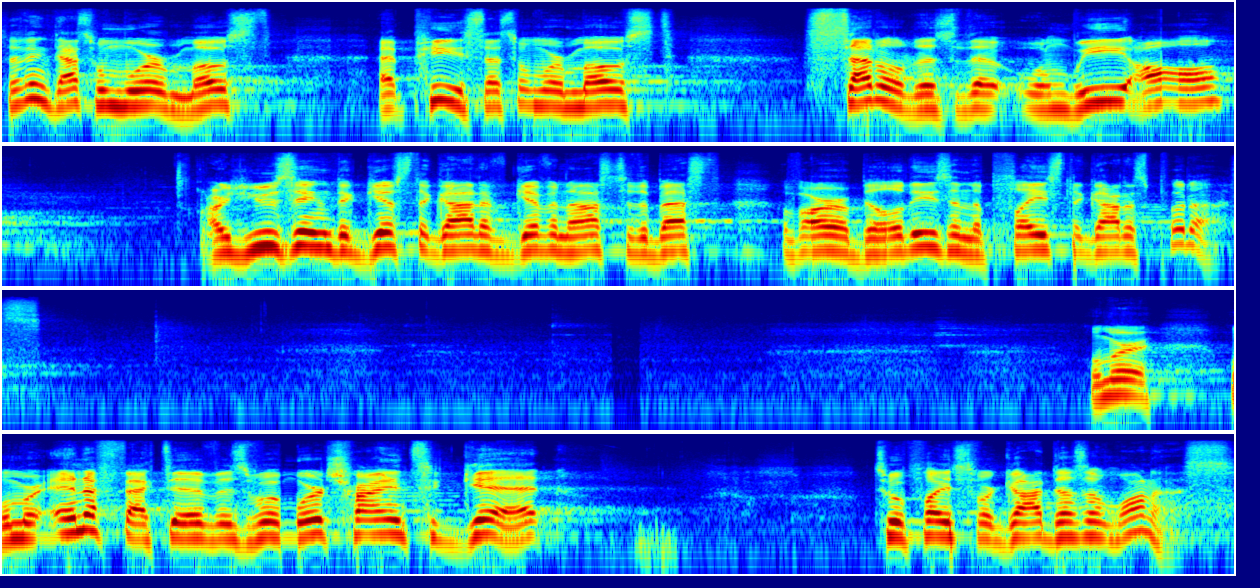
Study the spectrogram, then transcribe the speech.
So I think that's when we're most at peace. That's when we're most settled, is that when we all are using the gifts that God have given us to the best of our abilities in the place that God has put us. When we're, when we're ineffective is when we're trying to get to a place where God doesn't want us.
